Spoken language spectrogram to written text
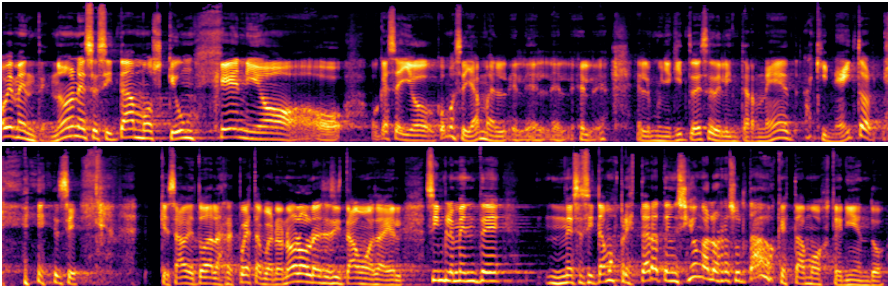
Obviamente, no necesitamos que un genio o, qué sé yo, ¿cómo se llama el, muñequito ese del Internet? Akinator, que sabe todas las respuestas. Bueno, no lo necesitamos a él. Simplemente necesitamos prestar atención a los resultados que estamos teniendo.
